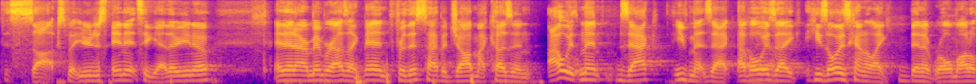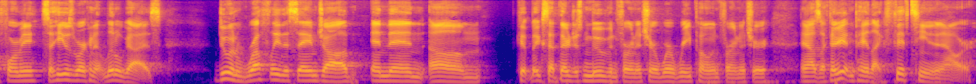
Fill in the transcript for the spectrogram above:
this sucks, but you're just in it together, you know. And then I remember I was like, man, for this type of job, my cousin, I always man, Zach, you've met Zach. I've always like he's always kind of like been a role model for me. So he was working at Little Guys, doing roughly the same job, and then um, except they're just moving furniture, we're repoing furniture, and I was like, they're getting paid like fifteen an hour.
